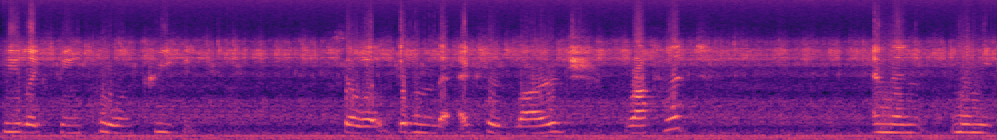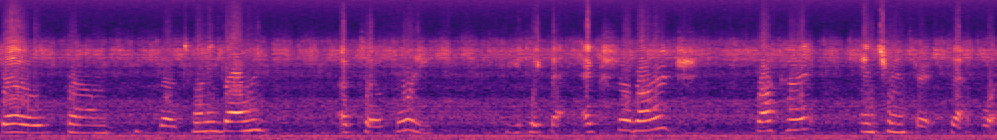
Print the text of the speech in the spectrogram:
He likes being cool and creepy. So we'll give him the extra large rock hut. And then when you go from the 20 gallon up to 40, you take that extra large rock hut and transfer it to that 40.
